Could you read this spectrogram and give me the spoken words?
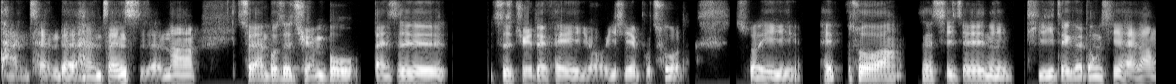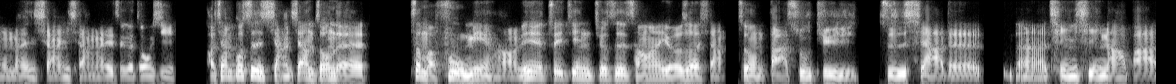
坦诚的、很真实的，那虽然不是全部，但是是绝对可以有一些不错的。所以，哎，不错啊！那 CJ 你提这个东西，还让我们想一想，哎，这个东西好像不是想象中的这么负面哈。因为最近就是常常有的时候想，这种大数据之下的呃情形，然后把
